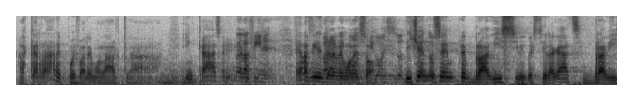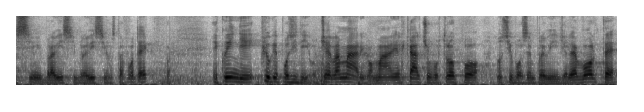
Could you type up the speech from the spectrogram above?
a Carrara e poi faremo l'altra in casa. Poi alla fine, e alla fine tireremo le somme, dicendo sempre bravissimi questi ragazzi, bravissimi, bravissimi, bravissimo staffo tecnico e quindi più che positivo. C'è il rammarico, ma nel calcio purtroppo non si può sempre vincere, a volte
